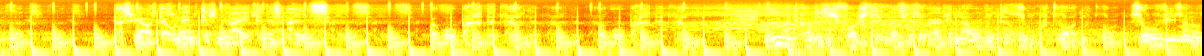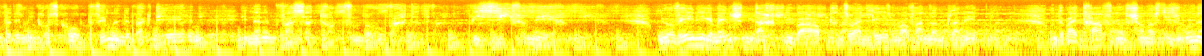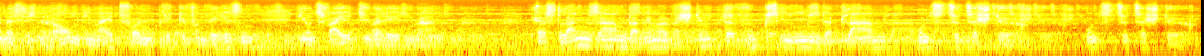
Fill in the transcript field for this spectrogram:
dass wir aus der unendlichen Weite des Alls beobachtet würden, beobachtet würden. Niemand konnte sich vorstellen, dass wir sogar genau untersucht wurden, so wie man unter dem Mikroskop wimmelnde Bakterien in einem Wassertropfen beobachtet, wie sie sich vermehren. Nur wenige Menschen dachten überhaupt an so ein Leben auf anderen Planeten. Und dabei trafen uns schon aus diesem unermesslichen Raum die neidvollen Blicke von Wesen, die uns weit überlegen waren. Erst langsam, dann immer bestimmter wuchs in ihnen der Plan, uns zu zerstören. Uns zu zerstören.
